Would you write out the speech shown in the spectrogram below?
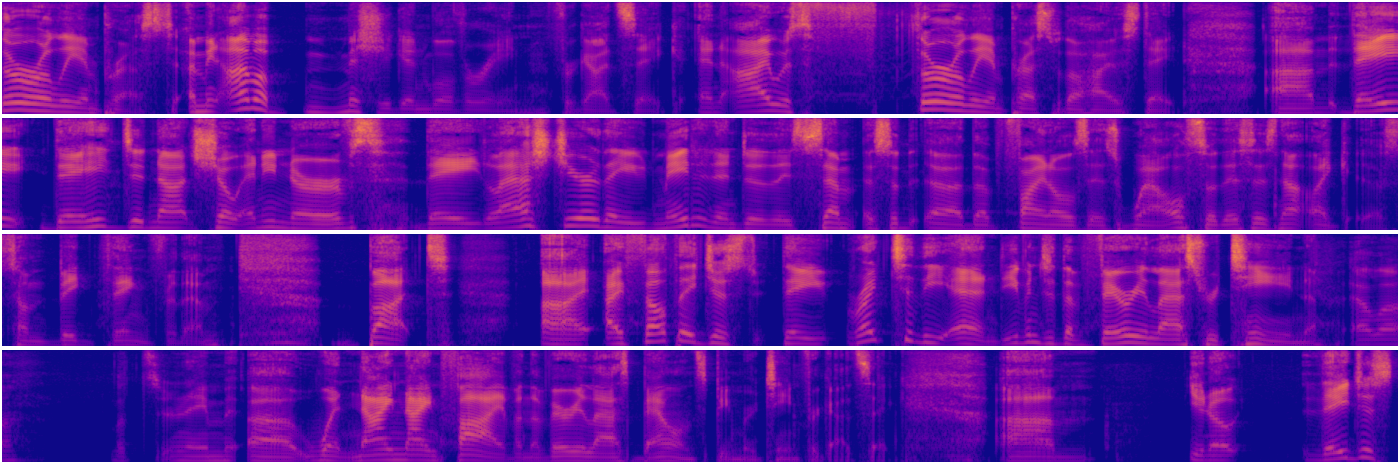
thoroughly impressed. I mean, I'm a Michigan Wolverine for God's sake, and I was thoroughly impressed with Ohio State. Um, they they did not show any nerves. They last year they made it into the sem- so, uh, the finals as well. So this is not like some big thing for them, but. Uh, I felt they just they right to the end, even to the very last routine. Ella, what's her name? Uh, went nine nine five on the very last balance beam routine. For God's sake, um, you know they just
